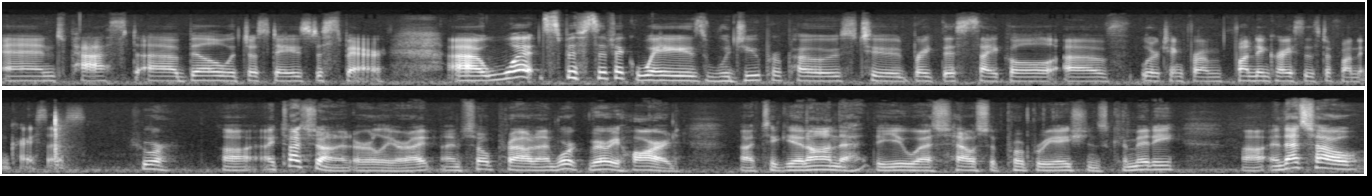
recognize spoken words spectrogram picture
and passed a bill with just days to spare. Uh, what specific ways would you propose to break this cycle of lurching from funding crisis to funding crisis? Sure. Uh, I touched on it earlier. I, am so proud. I've worked very hard uh, to get on the, the, U.S. House Appropriations Committee, uh, and that's how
